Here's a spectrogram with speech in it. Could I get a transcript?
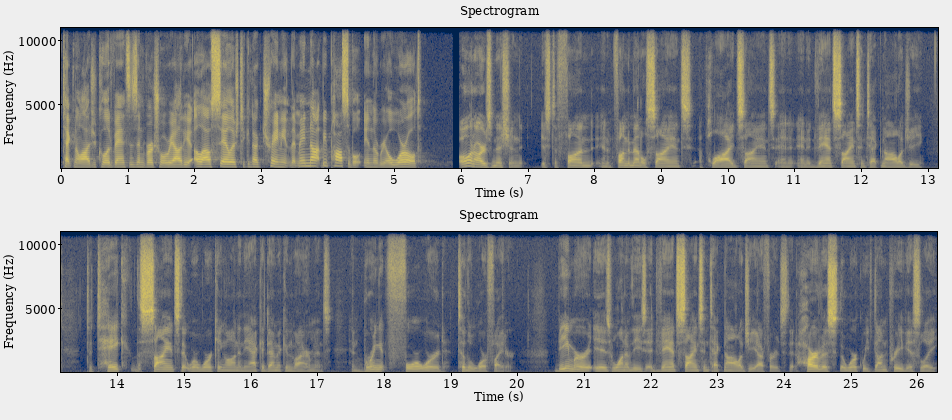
Technological advances in virtual reality allow sailors to conduct training that may not be possible in the real world. ONR's mission is to fund in fundamental science, applied science, and, and advanced science and technology to take the science that we're working on in the academic environments and bring it forward to the warfighter. BEMR is one of these advanced science and technology efforts that harvest the work we've done previously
